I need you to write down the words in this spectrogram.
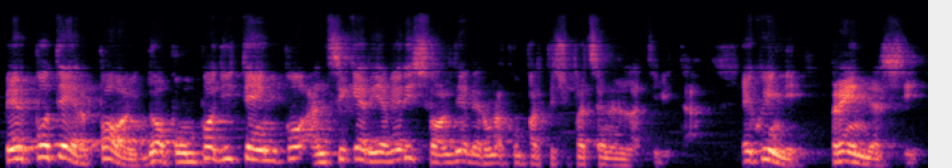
per poter poi, dopo un po' di tempo, anziché riavere i soldi, avere una compartecipazione nell'attività. E quindi prendersi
